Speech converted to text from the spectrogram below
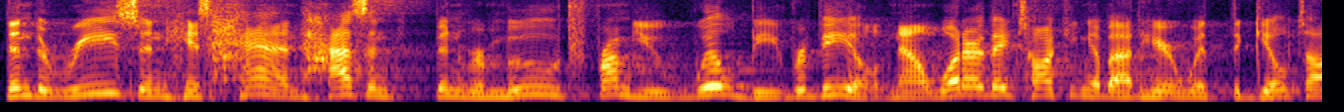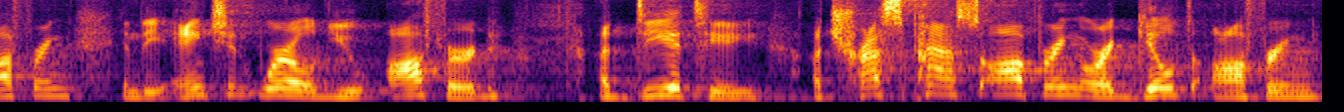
Then the reason his hand hasn't been removed from you will be revealed. Now, what are they talking about here with the guilt offering? In the ancient world, you offered a deity a trespass offering or a guilt offering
